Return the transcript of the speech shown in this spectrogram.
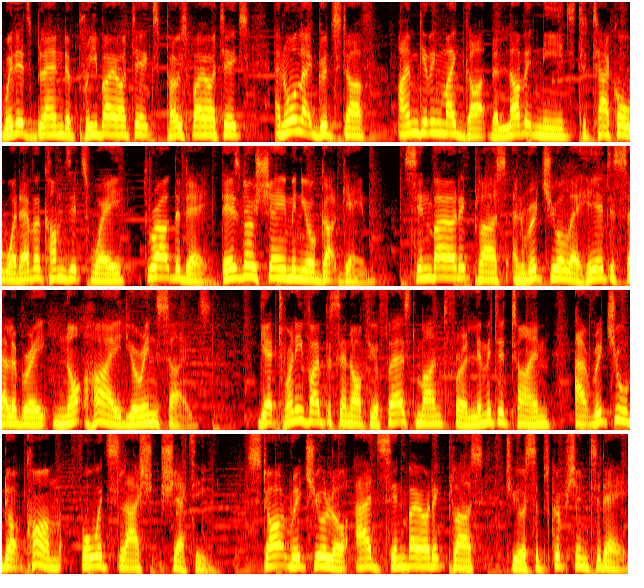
With its blend of prebiotics, postbiotics, and all that good stuff, I'm giving my gut the love it needs to tackle whatever comes its way throughout the day. There's no shame in your gut game. Synbiotic Plus and Ritual are here to celebrate, not hide your insides. Get 25% off your first month for a limited time at ritual.com forward slash Shetty. Start Ritual or add Synbiotic Plus to your subscription today.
